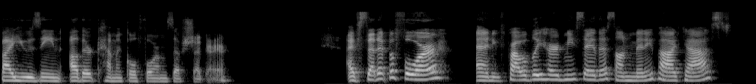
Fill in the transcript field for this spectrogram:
by using other chemical forms of sugar. I've said it before, and you've probably heard me say this on many podcasts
